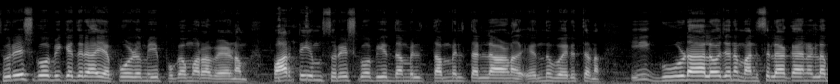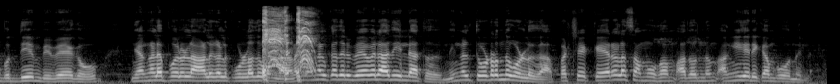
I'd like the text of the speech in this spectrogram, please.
സുരേഷ് ഗോപിക്കെതിരായി എപ്പോഴും ഈ പുകമറ വേണം. പാർട്ടിയും സുരേഷ് ഗോപിയും തമ്മിൽ തമ്മിൽ തല്ലാണ് എന്ന് വരുത്തണം. ഈ ഗൂഢാലോചന മനസ്സിലാക്കാനുള്ള ബുദ്ധിയും വിവേകവും ഞങ്ങളെപ്പോലുള്ള ആളുകൾക്കുള്ളത് കൊണ്ടാണ് ഞങ്ങൾക്കതിൽ വേവലാതി ഇല്ലാത്തത്. നിങ്ങൾ തുടർന്നു കൊള്ളുക. പക്ഷേ കേരള സമൂഹം അതൊന്നും അംഗീകരിക്കാൻ പോകുന്നില്ല.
